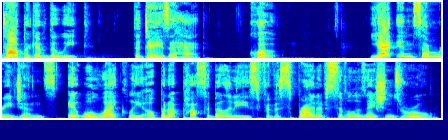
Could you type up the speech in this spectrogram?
Topic of the week The days ahead. Quote Yet in some regions, it will likely open up possibilities for the spread of civilization's rule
